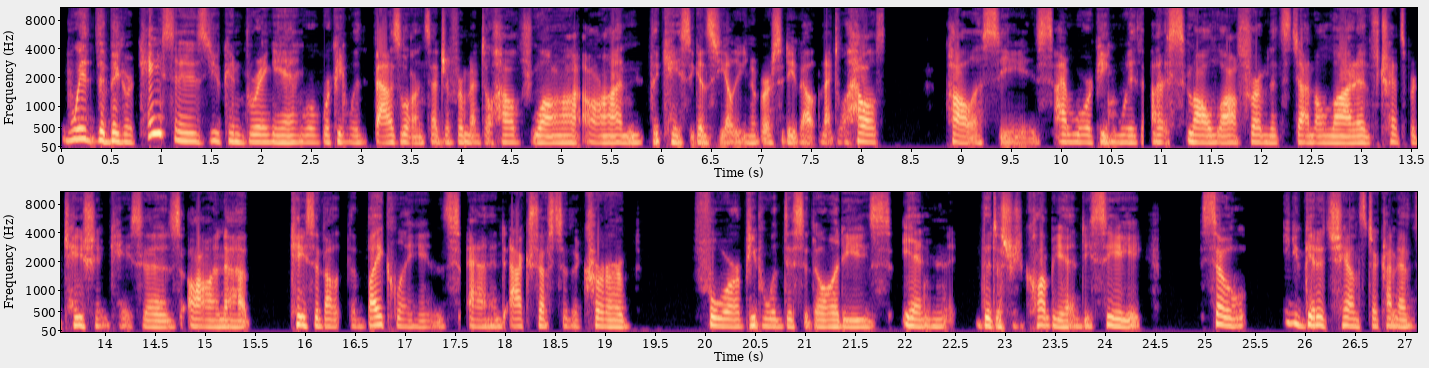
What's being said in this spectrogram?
with the bigger cases, you can bring in, we're working with Bazelon Center for Mental Health Law on the case against Yale University about mental health policies. I'm working with a small law firm that's done a lot of transportation cases on a case about the bike lanes and access to the curb for people with disabilities in the District of Columbia in DC. So you get a chance to kind of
